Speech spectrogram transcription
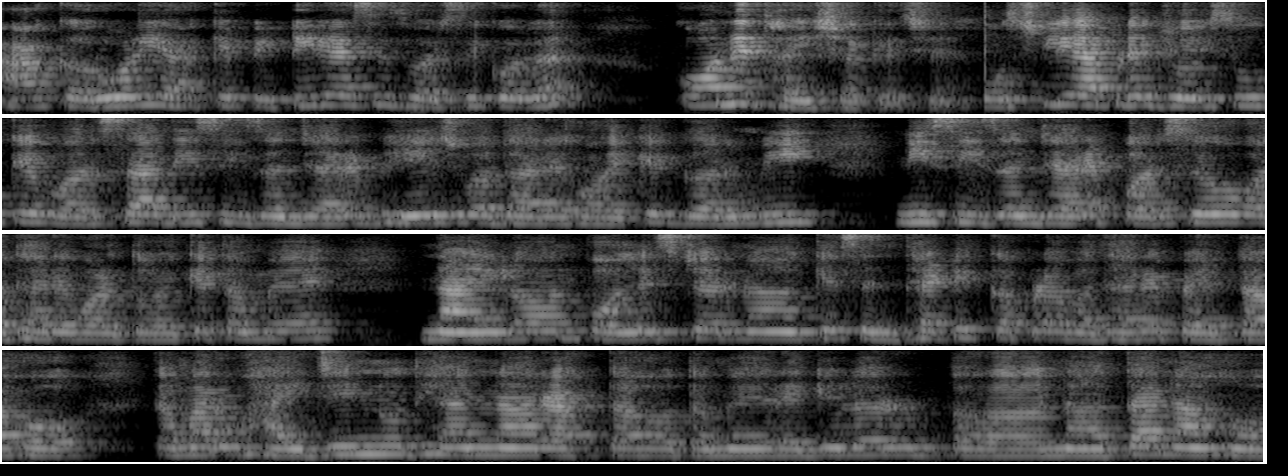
આ કરોળિયા કે પિટીરિયાસિસ વર્સિકોલર કોને થઈ શકે છે? મોસ્ટલી આપણે જોઈશું કે વરસાદી સિઝન જ્યારે ભેજ વધારે હોય કે ગરમીની સિઝન જ્યારે પરસેવો વધારે વળતો હોય કે તમે નાયલોન પોલિસ્ટરના કે સિન્થેટિક કપડાં વધારે પહેરતા હો, તમારું હાઇજીનનું ધ્યાન ના રાખતા હો, તમે રેગ્યુલર નાહતા ના હો,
